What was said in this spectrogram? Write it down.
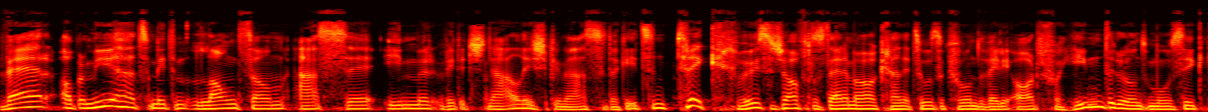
Wer aber Mühe hat mit dem langsam Essen, immer wieder schnell ist beim Essen, da gibt es einen Trick. Wissenschaftler aus Dänemark haben jetzt herausgefunden, welche Art von Hintergrundmusik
